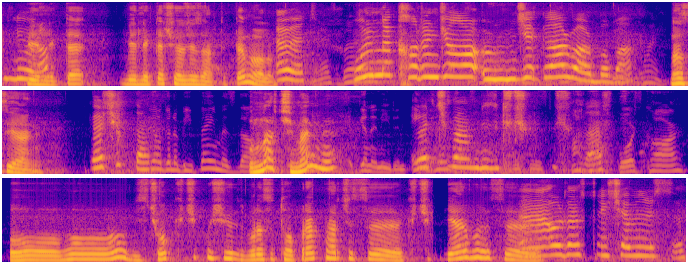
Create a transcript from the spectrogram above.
biliyorum. Birlikte birlikte çözeceğiz artık değil mi oğlum? Evet. Bu oyunda karıncalar, örümcekler var baba. Nasıl yani? Gerçekten. Bunlar çimen mi? Evet küçültmüşler. sports car. Oo, biz çok küçükmüşüz. Burası toprak parçası. Küçük bir yer burası. Ee, oradan su içebilirsin.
